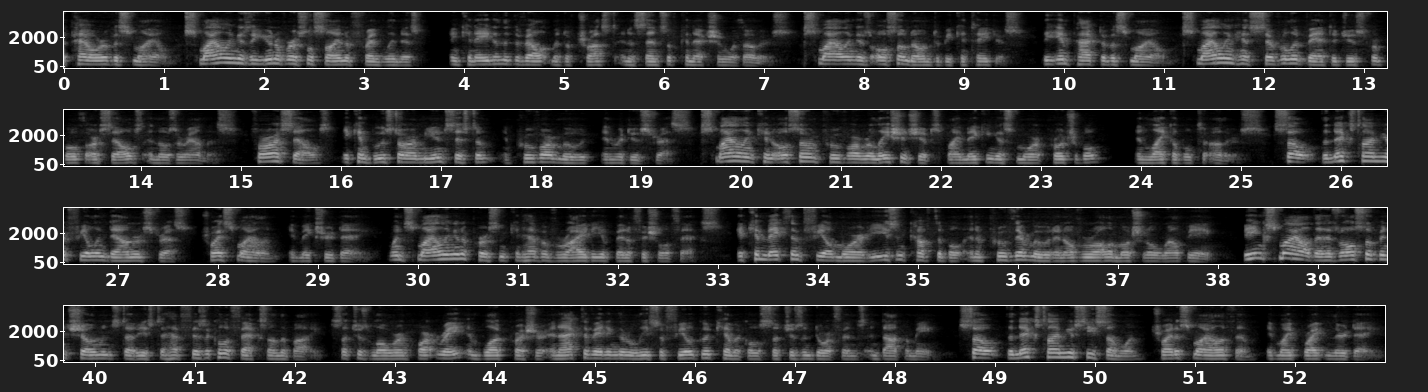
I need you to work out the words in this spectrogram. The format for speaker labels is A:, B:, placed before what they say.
A: The power of a smile. Smiling is a universal sign of friendliness and can aid in the development of trust and a sense of connection with others. Smiling is also known to be contagious. The impact of a smile. Smiling has several advantages for both ourselves and those around us. For ourselves, it can boost our immune system, improve our mood, and reduce stress. Smiling can also improve our relationships by making us more approachable and likable to others. So, the next time you're feeling down or stressed, try smiling. It makes your day. When smiling in a person can have a variety of beneficial effects. It can make them feel more at ease and comfortable and improve their mood and overall emotional well being. Being smiled at has also been shown in studies to have physical effects on the body, such as lowering heart rate and blood pressure and activating the release of feel good chemicals such as endorphins and dopamine. So, the next time you see someone, try to smile at them. It might brighten their day.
